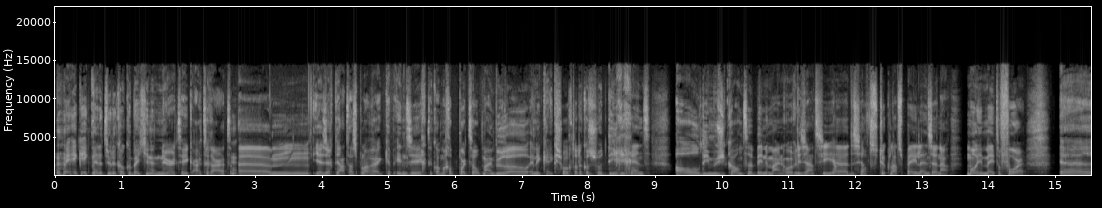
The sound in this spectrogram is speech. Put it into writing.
Hey, ik, ik ben natuurlijk ook een beetje een nerd, ik, uiteraard. Um, jij zegt, data is belangrijk. Ik heb inzicht. Er komen rapporten op mijn bureau. En ik, ik zorg dat ik als een soort dirigent al die muzikanten binnen mijn organisatie uh, dezelfde stuk laat spelen. En zeg, nou, mooie metafoor. Uh,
